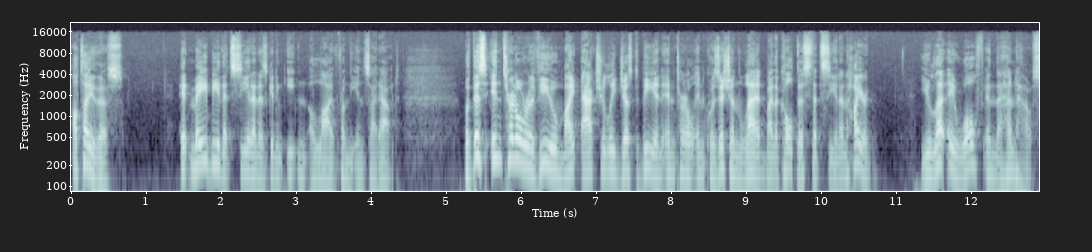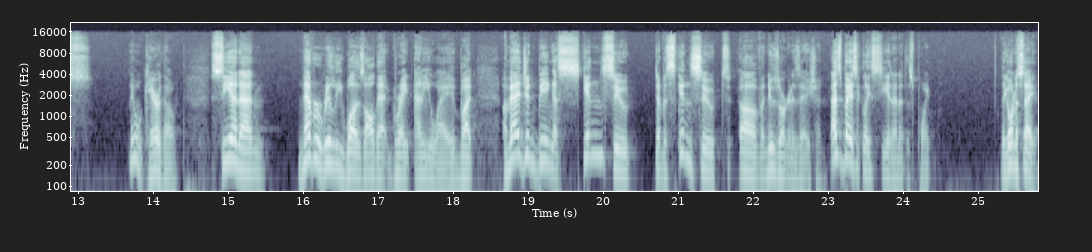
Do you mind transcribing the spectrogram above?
I'll tell you this it may be that CNN is getting eaten alive from the inside out. But this internal review might actually just be an internal inquisition led by the cultists that CNN hired. You let a wolf in the henhouse. They won't care, though. CNN never really was all that great anyway, but imagine being a skin suit of a skin suit of a news organization. That's basically CNN at this point. They go on to say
